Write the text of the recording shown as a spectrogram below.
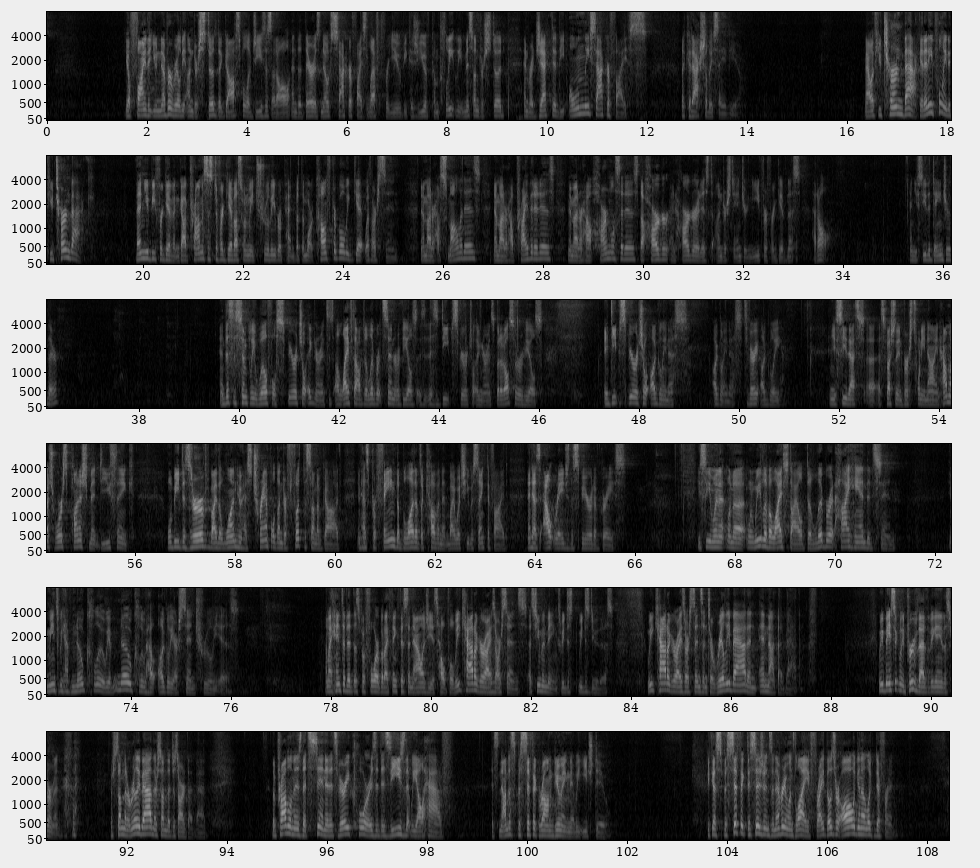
you'll find that you never really understood the gospel of Jesus at all and that there is no sacrifice left for you because you have completely misunderstood and rejected the only sacrifice that could actually save you. Now, if you turn back, at any point, if you turn back, then you'd be forgiven. God promises to forgive us when we truly repent. But the more comfortable we get with our sin, no matter how small it is, no matter how private it is, no matter how harmless it is, the harder and harder it is to understand your need for forgiveness at all. And you see the danger there? And this is simply willful spiritual ignorance. It's a lifestyle of deliberate sin reveals this deep spiritual ignorance, but it also reveals a deep spiritual ugliness. Ugliness. It's very ugly. And you see that uh, especially in verse 29. How much worse punishment do you think will be deserved by the one who has trampled underfoot the Son of God and has profaned the blood of the covenant by which he was sanctified and has outraged the Spirit of grace? You see, when, when, a, when we live a lifestyle of deliberate, high handed sin, it means we have no clue. We have no clue how ugly our sin truly is. And I hinted at this before, but I think this analogy is helpful. We categorize our sins as human beings. We just, we just do this. We categorize our sins into really bad and, and not that bad. We basically proved that at the beginning of the sermon. there's some that are really bad, and there's some that just aren't that bad. The problem is that sin, at its very core, is a disease that we all have. It's not a specific wrongdoing that we each do. Because specific decisions in everyone's life, right, those are all going to look different.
